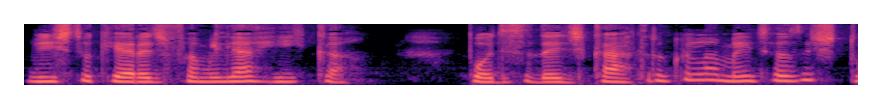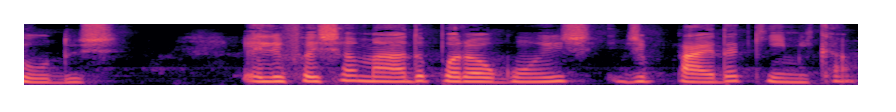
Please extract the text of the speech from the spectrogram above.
visto que era de família rica, pôde se dedicar tranquilamente aos estudos. Ele foi chamado por alguns de pai da química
